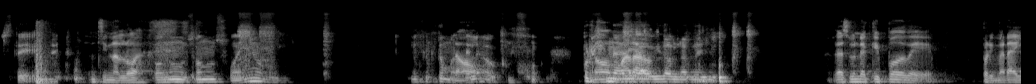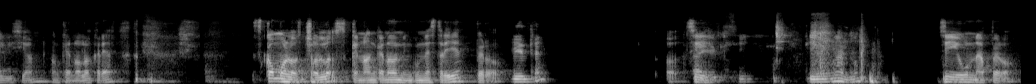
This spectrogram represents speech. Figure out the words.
Este, en Sinaloa. son un, son un sueño. ¿Un efecto Mandela o cómo? Porque No, nadie ha oído hablar de ellos. Es un equipo de primera división, aunque no lo creas. Es como los cholos, que no han ganado ninguna estrella, pero ¿Neta? oh, sí, Ay, sí. Tiene una, ¿no? sí, una, pero.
